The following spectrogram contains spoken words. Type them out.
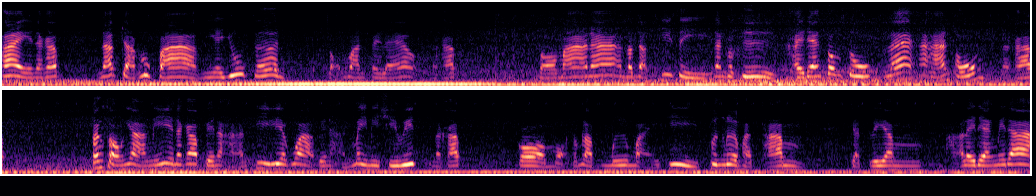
ให้นะครับ นับจากลูกปลา มีอายุเกิน 2 วันไปแล้วนะครับ ต่อมานะลำดับที่ 4 นั่นก็คือไข่แดงต้มสุกและอาหารผงนะครับ ทั้งสองอย่างนี้นะครับเป็นอาหารที่เรียกว่าเป็นอาหารไม่มีชีวิตนะครับ ก็เหมาะสำหรับมือใหม่ที่เพิ่งเริ่มหัดทำจะเตรียมหาอะไรแดงไม่ได้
